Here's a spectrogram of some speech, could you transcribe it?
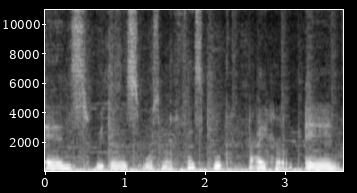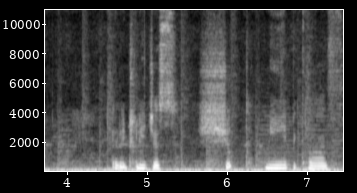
ends with us was my first book by her. And it literally just shook me because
